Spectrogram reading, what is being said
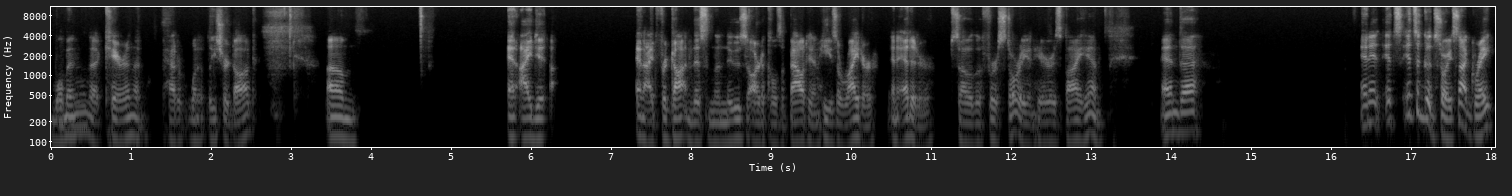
woman, that Karen, that had one leash her dog. Um, and I did, and I'd forgotten this in the news articles about him. He's a writer, an editor. So the first story in here is by him, and uh, and it, it's it's a good story. It's not great,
